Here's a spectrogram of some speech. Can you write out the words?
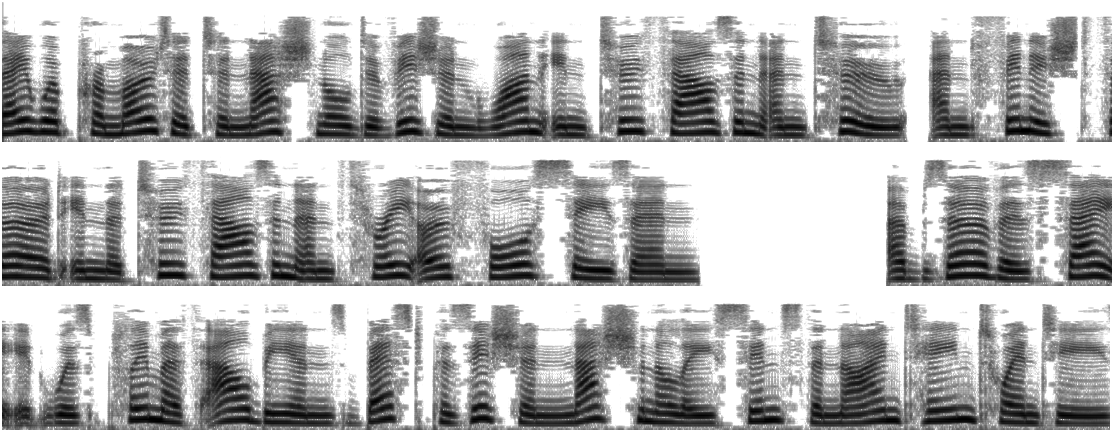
They were promoted to National Division One in 2002, and finished third in the 2003–04 season. Observers say it was Plymouth Albion's best position nationally since the 1920s.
